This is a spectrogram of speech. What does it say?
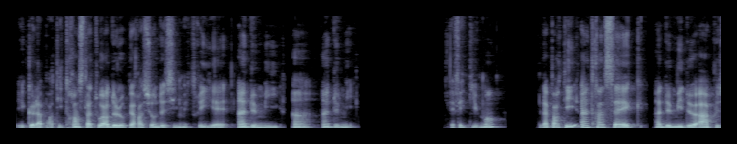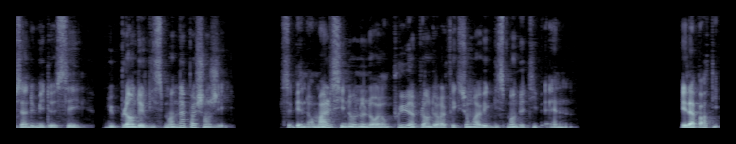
et que la partie translatoire de l'opération de symétrie est 1 demi, 1, 1 demi. Effectivement, la partie intrinsèque 1 demi de A plus 1 demi de C du plan de glissement n'a pas changé, C'est bien normal, sinon nous n'aurions plus un plan de réflexion avec glissement de type N. Et la partie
